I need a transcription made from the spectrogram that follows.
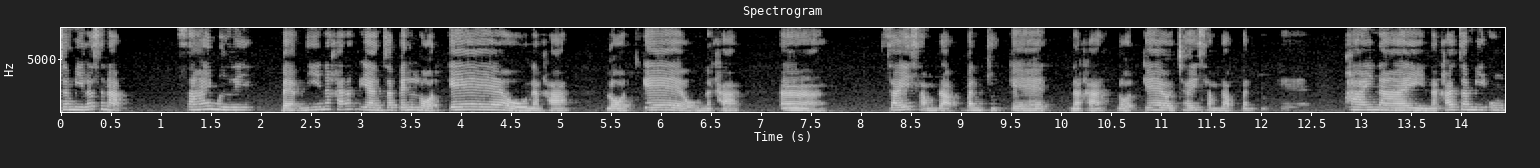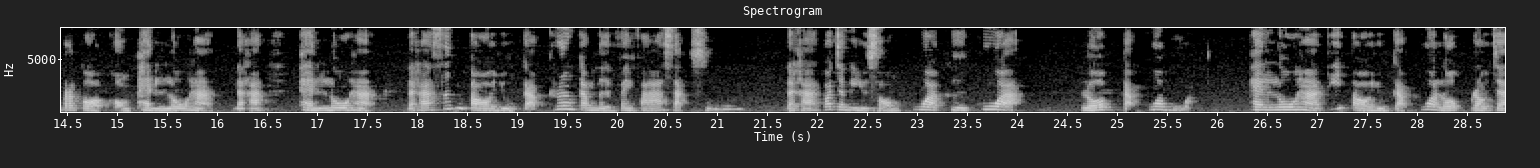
จะมีลักษณะซ้ายมือแบบนี้นะคะนักเรียนจะเป็นหลอดแก้วนะคะหลอดแก้วนะคะอ่าใช้สำหรับบรรจุแก๊ส นะคะ หลอดแก้วใช้สำหรับบรรจุแก๊สภายในนะคะจะมีองค์ประกอบของแผ่นโลหะนะคะ แผ่นโลหะนะคะ ซึ่งต่ออยู่กับเครื่องกำเนิดไฟฟ้าสักสูงนะคะ ก็จะมีอยู่ 2 ขั้วคือขั้วลบกับขั้วบวก แผ่นโลหะที่ต่ออยู่กับขั้วลบ เราจะ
